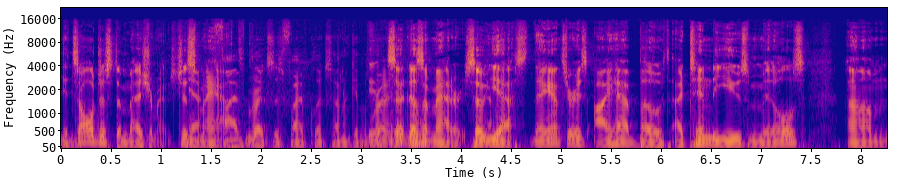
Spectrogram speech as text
it's all just a measurement. It's just yeah, math. Five clicks is five clicks. I don't give a fuck. Yeah, what So it doesn't matter. So Yeah. yes, the answer is I have both. I tend to use mils. Um,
